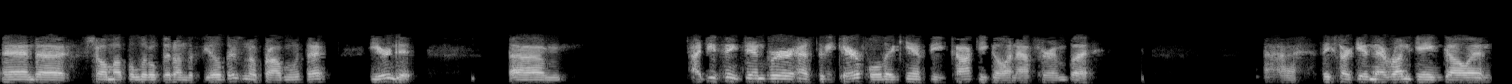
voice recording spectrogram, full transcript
and uh, show him up a little bit on the field. There's no problem with that. He earned it. Um, I do think Denver has to be careful. They can't be cocky going after him, but uh, they start getting that run game going.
